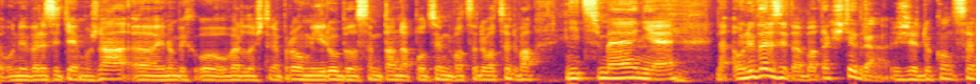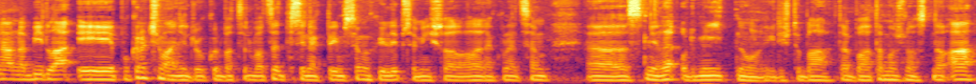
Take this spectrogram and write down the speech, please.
uh, univerzitě. Možná uh, jenom bych uvedl ještě na prvou míru, byl jsem tam na podzim 2022. Nicméně na univerzita byla tak štědrá, že dokonce nám nabídla i pokračování do roku 2023, na kterým jsem chvíli přemýšlel, ale nakonec jsem uh, směle odmítnul, i když to byla, to byla ta možnost. No a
